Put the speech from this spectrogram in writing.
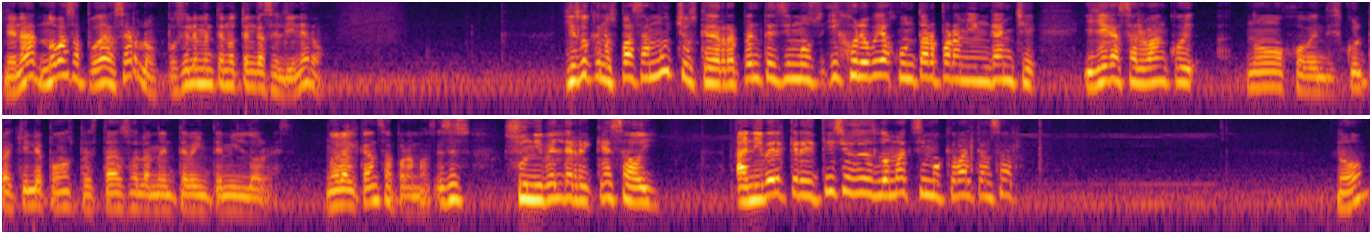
de nada, no vas a poder hacerlo. Posiblemente no tengas el dinero. Y es lo que nos pasa a muchos, que de repente decimos, hijo, le voy a juntar para mi enganche. Y llegas al banco y, no, joven, disculpe, aquí le podemos prestar solamente 20 mil dólares. No le alcanza para más. Ese es su nivel de riqueza hoy. A nivel crediticio eso es lo máximo que va a alcanzar. ¿No?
